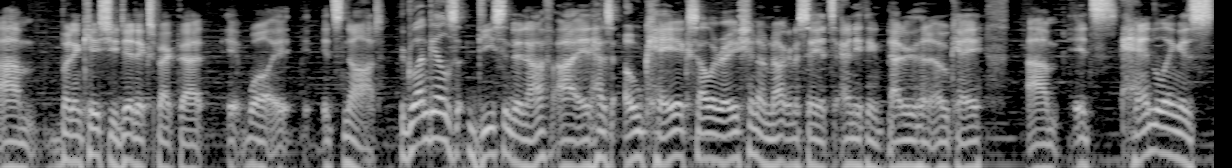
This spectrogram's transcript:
Um, but in case you did expect that, it well, it, it's not. The Glendale's decent enough. Uh, it has okay acceleration. I'm not going to say it's anything better than okay. Um, its handling is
